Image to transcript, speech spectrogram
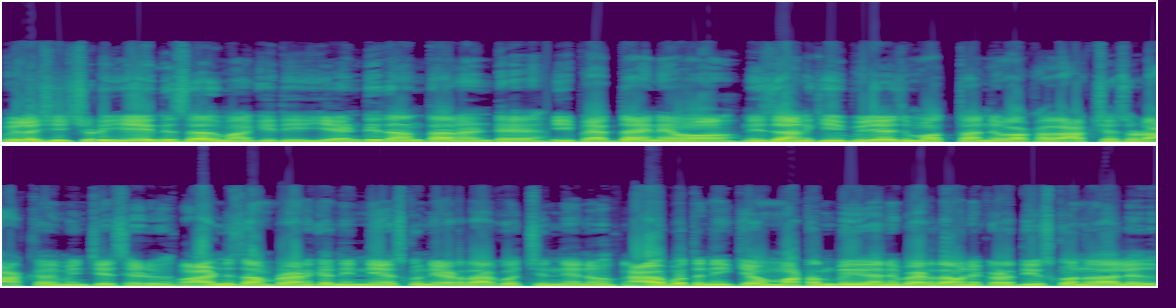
వీళ్ళ శిష్యుడు ఏంది సార్ మాకు ఇది? ఏంటి ఇదంతా అంటే ఈ పెద్ద ఆయనేమో నిజానికి ఈ విలేజ్ మొత్తాన్ని ఒక రాక్షసుడు ఆక్రమించేశాడు. వాడిని చంపడానికి నేను వేసుకుని ఏడ దాకా వచ్చింది నేను. కాకపోతే నీకేం మటన్ బిర్యానీ పెడదామని ఇక్కడ తీసుకొని రాలేదు.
